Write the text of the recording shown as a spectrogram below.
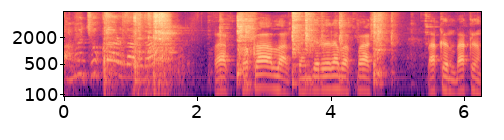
Ama çok ağırlar lan. Bak çok ağırlar. Tencerelere bak bak. Bakın bakın.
